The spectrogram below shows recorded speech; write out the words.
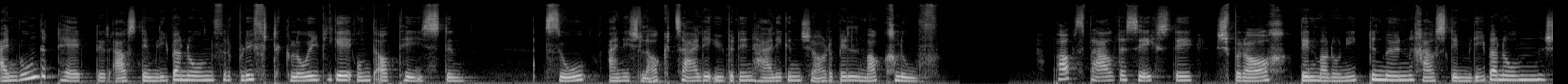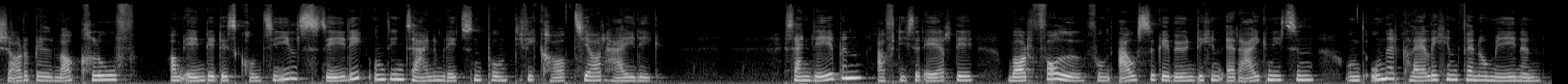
Ein Wundertäter aus dem Libanon verblüfft Gläubige und Atheisten. So eine Schlagzeile über den heiligen Charbel Makluf. Papst Paul VI. sprach den Mennonitenmönch aus dem Libanon, Charbel Makluf, am Ende des Konzils selig und in seinem letzten Pontifikatsjahr heilig. Sein Leben auf dieser Erde war voll von außergewöhnlichen Ereignissen und unerklärlichen Phänomenen.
